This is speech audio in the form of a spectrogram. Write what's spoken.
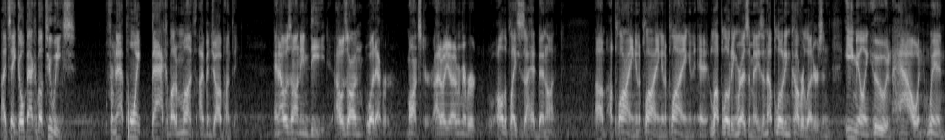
I'd say go back about two weeks. From that point back about a month, I've been job hunting, and I was on Indeed. I was on whatever Monster. I don't. I don't remember all the places I had been on. Um, applying and applying and applying and, and, uploading resumes and uploading cover letters and emailing who and how and when,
